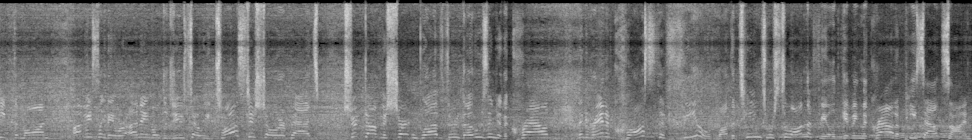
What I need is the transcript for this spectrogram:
keep them on. Obviously, they were unable to do so. He tossed his shoulder pads, stripped off his shirt and glove, threw those into the crowd, then ran across the field while the teams were still on the field, giving the crowd a peace out sign.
